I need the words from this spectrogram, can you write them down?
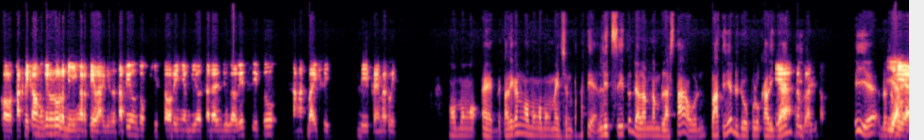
kalau taktikal mungkin lu lebih ngerti lah gitu. Tapi untuk historinya Bielsa dan juga Leeds itu sangat baik sih di Premier League ngomong eh tadi kan ngomong-ngomong mention pelatih ya Leeds itu dalam 16 tahun pelatihnya udah 20 kali iya, ganti 16 tahun. iya udah iya.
